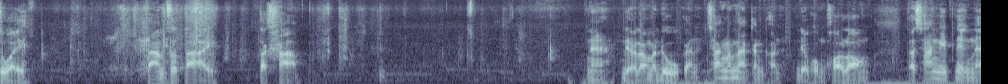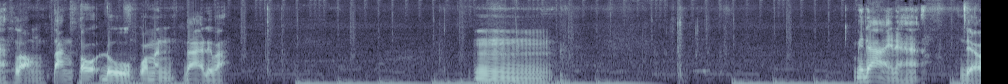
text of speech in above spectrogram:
สวยตามสไตล์ ตะขาบนะเดี๋ยวเรามาดูกันชั่งน้ำหนักกันก่อน เดี๋ยวผมขอลองแต่ช่างนิดนึงนะ ลองตั้งโต๊ะดูว่ามันได้หรือเปล่า อืม ไม่ได้นะฮะ เดี๋ยว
